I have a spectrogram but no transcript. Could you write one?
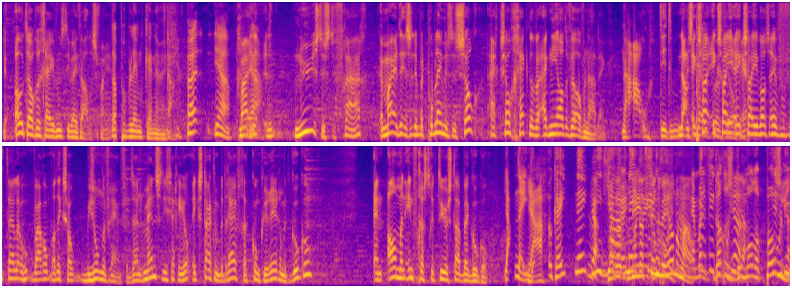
je autogegevens, die weten alles van je. Dat probleem kennen we. Maar ja, Maar Ja. eh, nu is dus de vraag. en Maar het, is, het probleem is dus zo, eigenlijk zo gek dat we er eigenlijk niet al te veel over nadenken. Nou, dit Nou, ik zal, ik, zal je, ik zal je wel eens even vertellen hoe, waarom, wat ik zo bijzonder vreemd vind. Er zijn mensen die zeggen: joh, ik start een bedrijf dat gaat concurreren met Google. En al mijn infrastructuur staat bij Google. Ja, nee, Ja. oké. Nee, Ja, niet ja, maar dat- nee, maar dat vinden we heel normaal. Ja, maar Dat is de monopolie.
